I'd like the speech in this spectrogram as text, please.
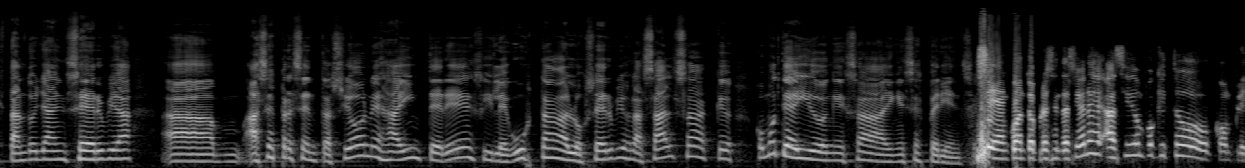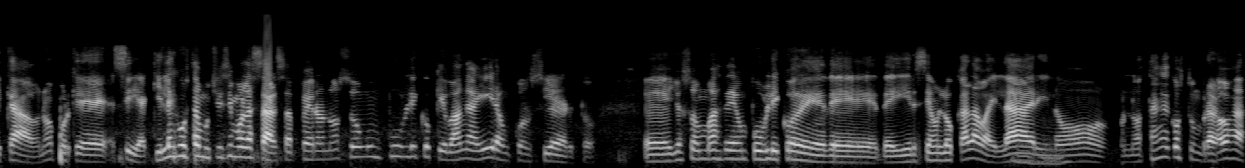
estando ya en Serbia, Ah, haces presentaciones, hay interés y le gustan a los serbios la salsa. ¿Cómo te ha ido en esa, en esa experiencia? Sí, en cuanto a presentaciones ha sido un poquito complicado, ¿no? Porque sí, aquí les gusta muchísimo la salsa, pero no son un público que van a ir a un concierto. Eh, ellos son más de un público de, de, irse a un local a bailar y no, no están acostumbrados a,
